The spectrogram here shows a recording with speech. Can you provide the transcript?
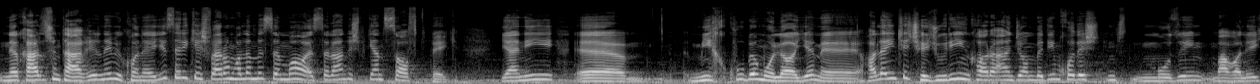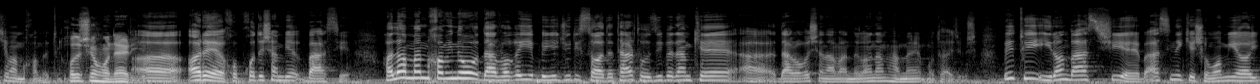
نرخ ارزششون تغییر نمی‌کنه. یه سری کشورها حالا مثل ما اصطلاحا بهش میگن سافت پگ یعنی میخکوب ملایمه. حالا اینکه چجوری این کار رو انجام بدیم خودش موضوع این مقاله ای که من می‌خوام بتونم خودش هنری آره خب خودش هم یه بحثیه. حالا من می‌خوام اینو در واقع به یه جوری ساده تر توضیح بدم که در واقع شنوندگان هم همه متوجه بشه ببین توی ایران بحث چیه؟ بحث اینه که شما میای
